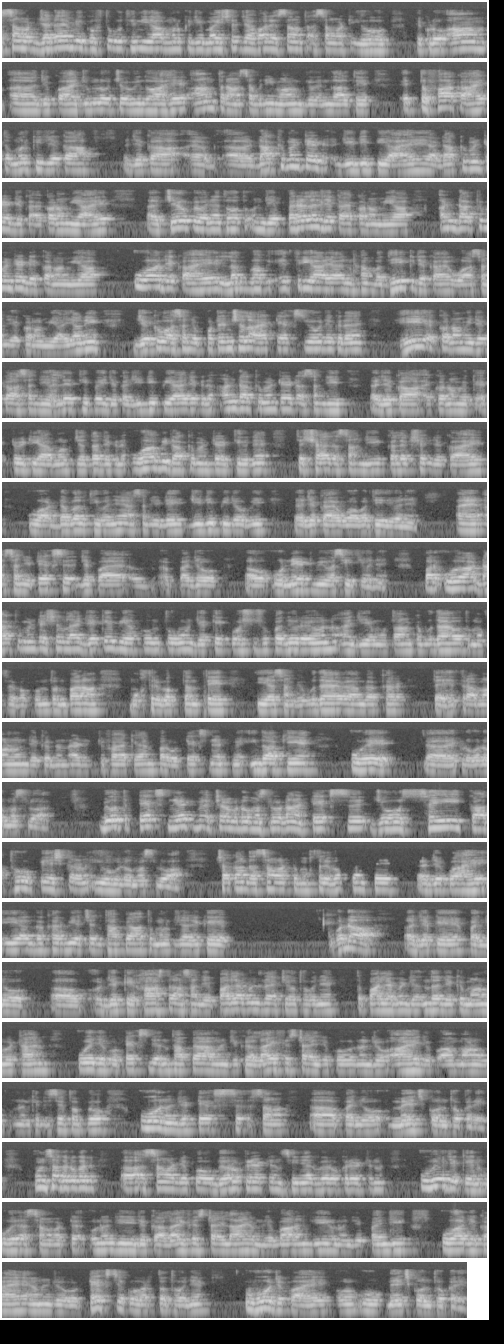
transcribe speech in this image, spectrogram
اسان وٽ جڏهن به گفتگ ٿيندي آهي ملڪ جي ميشت جي حوالي سان ته اسان وٽ اهو هڪڙو عام جيڪو آهي جملو چيو ويندو آهي عام طرح سڀني ماڻهن جو ان ڳالهه تي اتفاق آهي ته ملڪ جي جيڪا جيڪا ڊاڪيومينٽيڊ جي ڊي پي آهي يا ڊاڪيومينٽيڊ جيڪا اڪانامي آهي چيو پيو وڃي ٿو ته ان جي پيرل جيڪا اڪانامي آهي انڊاڪيومينٽيڊ اڪانامي آهي اها جيڪا آهي لڳ ڀڳ ايتري آهي يا ان کان وڌيڪ جيڪا آهي اها اسان جي اڪانامي آهي. يعني جيڪو اسان جو پوٽينشيل آهي ٽيڪس جو جيڪڏهن ہى اکنمیسانی ہلے پی ڈی پی ہے انڈاکومنٹ اب اکنامک ایکٹوٹی ملک کے اندر جا بھی ڈاکومنٹ کی شاید اصن کلیکشن جکا ہے وہ ڈبل تے جی ڈی پی جو بھی بدے اٹس نیٹ بھی وسی وجے پر ڈاکومنٹن جی حکومتوں جی کوششوں کر مختلف حکومت پارا مختلف وقت یہ بدھا ہوا اگ اکر تو ایا من آئیڈینٹفائی کریٹ میں مسئلہ۔ ہے ٹیکس نیٹ میں اچھے مسئلے نہ ٹیکس جو سہی کاٹھو پیش کرنے یہ مسئلے آکو ہے یہ اخر بھی اچن تھا پہلک جاؤ خاص طرح کے پارلیامینٹ لائے تو پارلیامینٹ کے اندر موٹا اهي جيڪو ٽيڪس ڏين ٿا پيا انهن جيڪا لائيف اسٽائل جيڪو انهن جو آهي جيڪو عام ماڻهو انهن کي ڏسي ٿو پيو اهو انهن جي ٽيڪس سان پنهنجو ميچ ڪونه ٿو ڪري. ان سان گڏوگڏ اسان وٽ جيڪو بيوروڪريٽ آهن سينيئر بيوروڪريٽ آهن اهي جيڪي آهن اهي اسان وٽ انهن جي جيڪا لائيف اسٽائل آهي انهن جي ٻارن جي انهن جي پنهنجي اها جيڪا آهي ۽ انهن جو ٽيڪس جيڪو ورتو ٿو وڃي اهو جيڪو آهي اهو ميچ ڪونه ٿو ڪري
